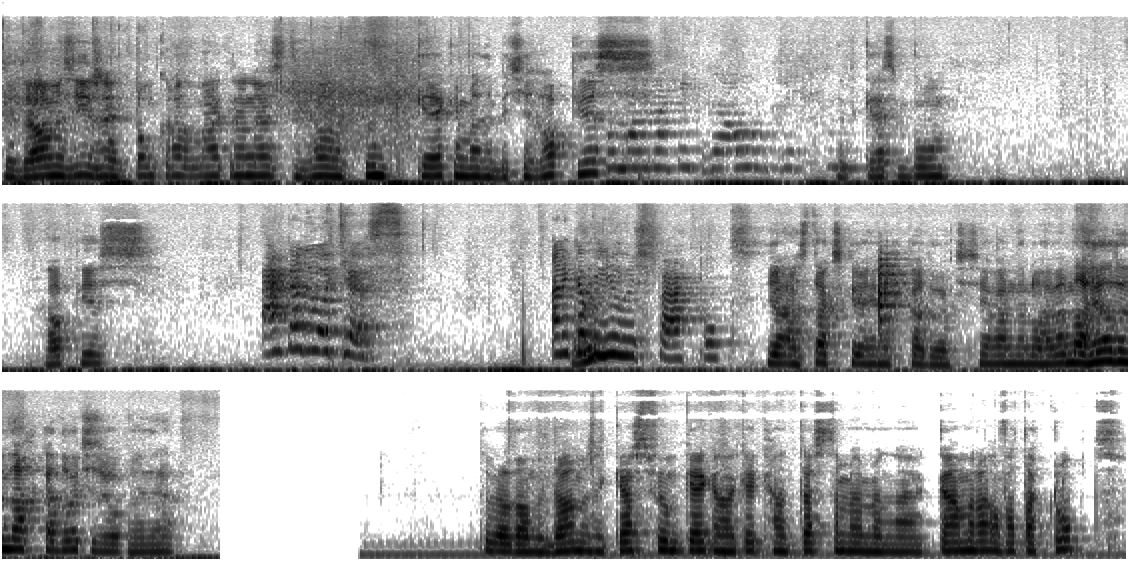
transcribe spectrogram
De dames hier zijn tonker aan het maken in huis. Die gaan een filmpje kijken met een beetje hapjes. Met de kerstboom. Hapjes. En cadeautjes. En ik heb een nieuwe spaarpot. Ja, en straks krijg je nog cadeautjes. We, hebben er nog, we hebben al heel de dag cadeautjes open gedaan. Terwijl dan de dames een kerstfilm kijken, ga ik gaan testen met mijn eh, camera of dat, dat klopt.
